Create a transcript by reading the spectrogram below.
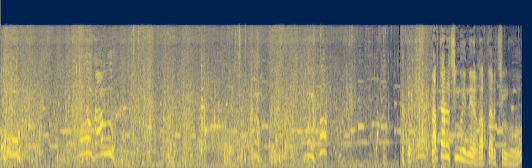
오, 오, 오 나무 뭐 있어? 납자루 친구 있네요. 납자루 친구.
